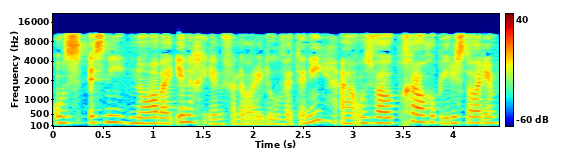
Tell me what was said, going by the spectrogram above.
ons is nie naby enige een van daardie doelwitte nie. Uh ons wou op, graag op hierdie stadium,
